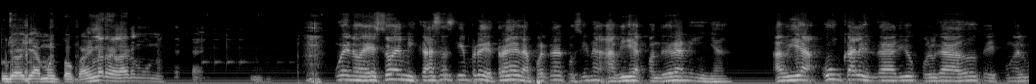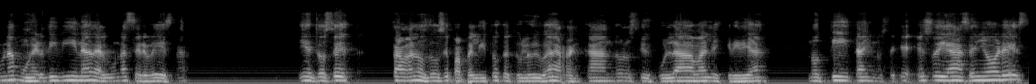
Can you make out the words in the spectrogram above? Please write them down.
Yo ya muy poco. A mí me regalaron uno. Bueno, eso en mi casa siempre detrás de la puerta de la cocina había cuando era niña había un calendario colgado de, con alguna mujer divina de alguna cerveza. Y entonces estaban los 12 papelitos que tú lo ibas arrancando, los circulabas, le escribías notitas y no sé qué. Eso ya, señores,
